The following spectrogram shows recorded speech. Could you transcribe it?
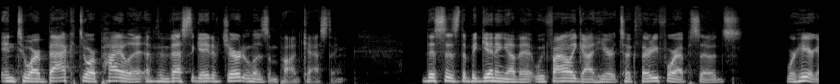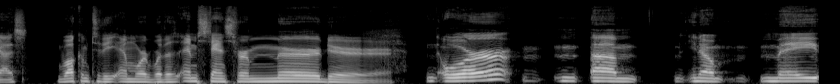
into our backdoor pilot of investigative journalism podcasting. This is the beginning of it. We finally got here. It took 34 episodes. We're here, guys. Welcome to the M word, where the M stands for murder. Or, um, you know, may,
